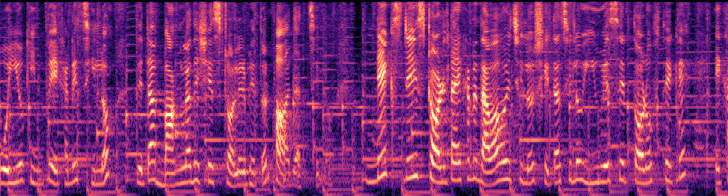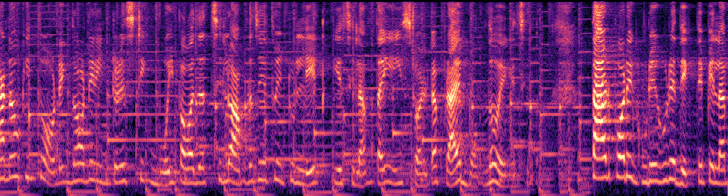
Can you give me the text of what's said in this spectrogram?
বইও কিন্তু এখানে ছিল, যেটা বাংলাদেশের স্টলের ভেতর পাওয়া যাচ্ছিল। নেক্সট যেই স্টলটা এখানে দেওয়া হয়েছিল, সেটা ছিল ইউএস এর তরফ থেকে। এখানেও কিন্তু অনেক ধরনের ইন্টারেস্টিং বই পাওয়া যাচ্ছিল। আমরা যেহেতু একটু লেট গিয়েছিলাম, তাই এই স্টলটা প্রায় বন্ধ হয়ে গেছিল। তারপরে ঘুরে ঘুরে দেখতে পেলাম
